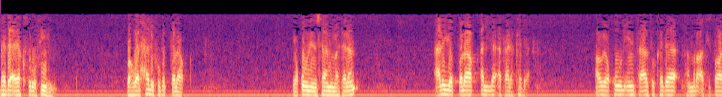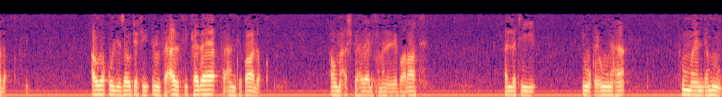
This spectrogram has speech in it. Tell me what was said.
بدأ يكثر فيهم وهو الحلف بالطلاق. يقول الإنسان مثلا علي الطلاق ألا أفعل كذا. أو يقول إن فعلت كذا فامرأتي طالق. أو يقول لزوجتي إن فعلت كذا فأنت طالق. أو ما أشبه ذلك من العبارات التي يوقعونها ثم يندمون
